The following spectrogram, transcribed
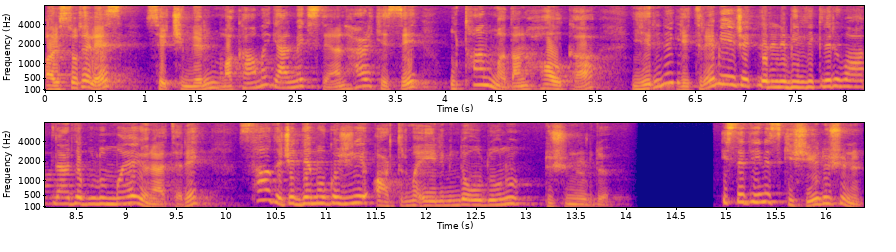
Aristoteles seçimlerin makama gelmek isteyen herkesi utanmadan halka yerine getiremeyeceklerini bildikleri vaatlerde bulunmaya yönelterek sadece demagojiyi artırma eğiliminde olduğunu düşünürdü. İstediğiniz kişiyi düşünün.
